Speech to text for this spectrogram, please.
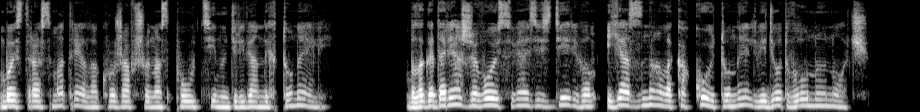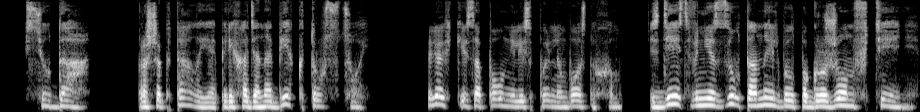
Быстро осмотрела окружавшую нас паутину деревянных туннелей. Благодаря живой связи с деревом я знала, какой туннель ведет в лунную ночь. «Сюда!» — прошептала я, переходя на бег трусцой. Легкие заполнились пыльным воздухом. Здесь внизу тоннель был погружен в тени.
